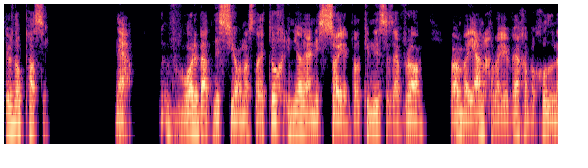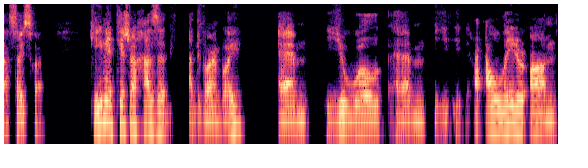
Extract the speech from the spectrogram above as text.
There's no pasuk. Now, what about nisyonos? Le'tuch inyon ha'nisoyen, vel kim nisas Avram, v'am v'yancha v'yevecha v'chul nasoischa. Ki ine tishma chazad advarim boy, um, you will, um, I'll later on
